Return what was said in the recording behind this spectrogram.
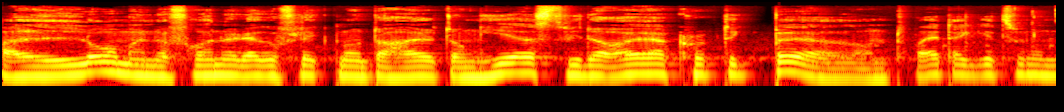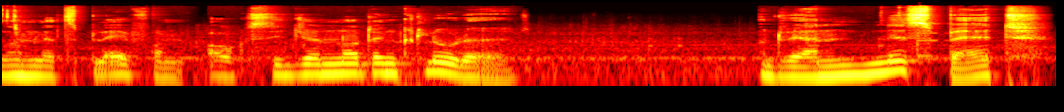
Hallo meine Freunde der gepflegten Unterhaltung, hier ist wieder euer Cryptic Bill und weiter geht's mit unserem Let's Play von Oxygen Not Included. Und während Nisbet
